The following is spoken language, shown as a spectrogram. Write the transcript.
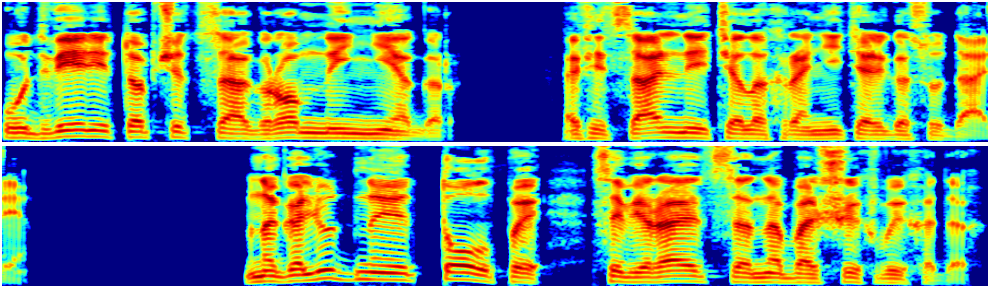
У двери топчется огромный негр, официальный телохранитель государя. Многолюдные толпы собираются на больших выходах.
